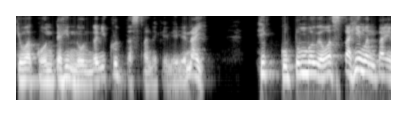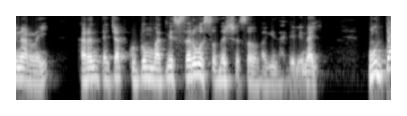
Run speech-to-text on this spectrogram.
किंवा कोणत्याही नोंदणीकृत दस्ताने केलेले नाही. ही कुटुंब व्यवस्थाही म्हणता येणार नाही कारण त्याच्यात कुटुंबातले सर्व सदस्य सहभागी झालेले नाही. मुद्दा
